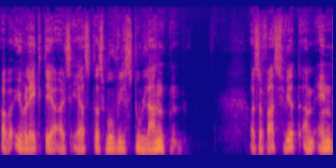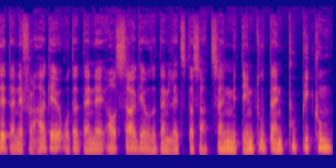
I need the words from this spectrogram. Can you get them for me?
aber überleg dir als erstes, wo willst du landen? Also was wird am Ende deine Frage oder deine Aussage oder dein letzter Satz sein, mit dem du dein Publikum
